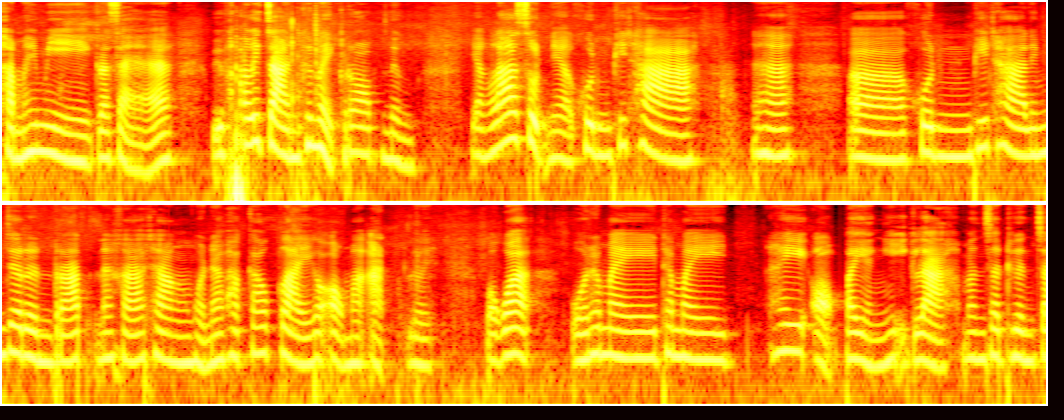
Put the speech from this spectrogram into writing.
ทำให้มีกระแสวิพากษ์วิจารณ์ขึ้นมาอีกรอบหนึ่ง อย่างล่าสุดเนี่ยคุณพิธานะคะคุณพิธาลิมเจริญรัตน์นะคะ ทางหัวหน้าพักเก้าไกลก็ออกมาอัดเลย บอกว่าโอ้ทำไมทำไมให้ออกไปอย่างนี้อีกล่ะ มันสะเทือนใจ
